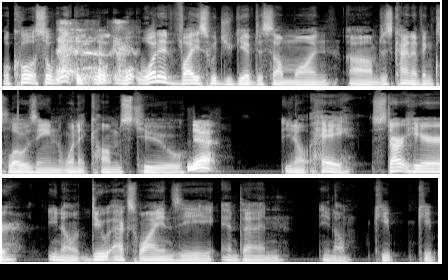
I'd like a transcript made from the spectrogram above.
Well, cool. So, what, what what advice would you give to someone, um, just kind of in closing, when it comes to Yeah, you know, hey, start here, you know, do X, Y, and Z, and then you know, keep keep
